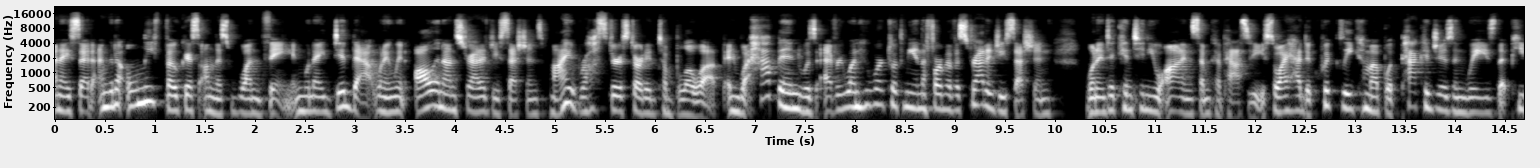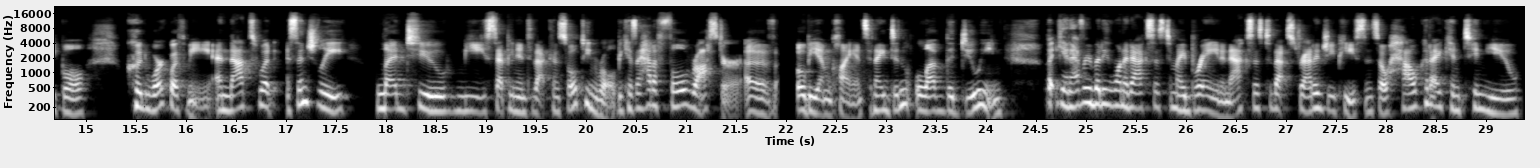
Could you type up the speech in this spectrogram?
And I said I'm going to only focus on this one thing. And when I did that when I went all in on strategy sessions my roster started to blow up. And what happened was everyone who worked with me in the form of a strategy session wanted to continue on in some capacity. So I had to quickly come up with packages and ways that people could work with me. And that's what essentially led to me stepping into that consulting role because I had a full roster of OBM clients and I didn't love the doing, but yet everybody wanted access to my brain and access to that strategy piece. And so, how could I continue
